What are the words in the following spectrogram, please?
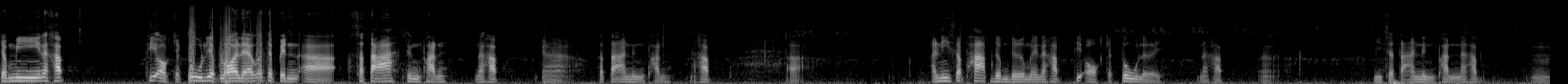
จะมีนะครับที่ออกจากตู้เรียบร้อยแล้วก็จะเป็นสตาร์หนึ่งพันนะครับสตาร์หนึ่งพันนะครับอ,อันนี้สภาพเดิมๆเลยนะครับที่ออกจากตู้เลยนะครับมีสตาร์หนึ่งพันนะครับอืม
